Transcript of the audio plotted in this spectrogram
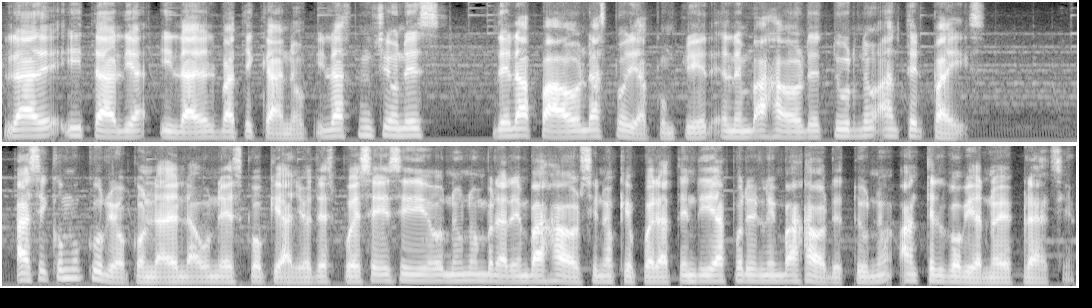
la de Italia y la del Vaticano, y las funciones de la FAO las podía cumplir el embajador de turno ante el país. Así como ocurrió con la de la UNESCO, que años después se decidió no nombrar embajador, sino que fuera atendida por el embajador de turno ante el gobierno de Francia.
